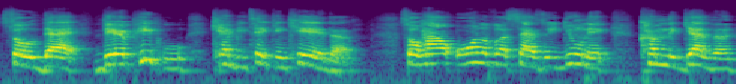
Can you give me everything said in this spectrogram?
so that their people can be taken care of. So how all of us as a unit come together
